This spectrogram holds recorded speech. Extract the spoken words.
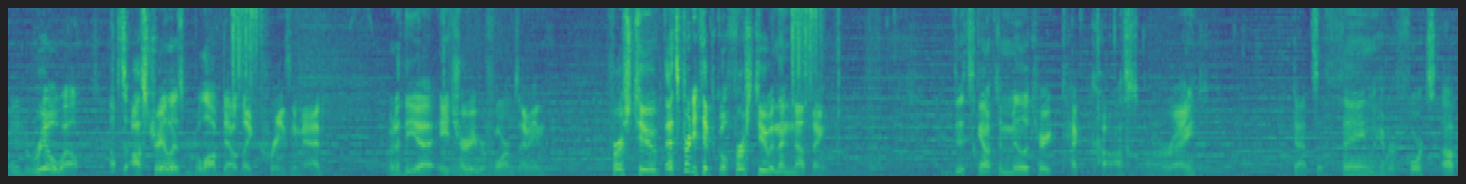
They did real well. To Australia's blobbed out like crazy mad. What are the uh, HRE reforms? I mean, first two, that's pretty typical. First two and then nothing. Discount to military tech cost. All right. That's a thing. We have our forts up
